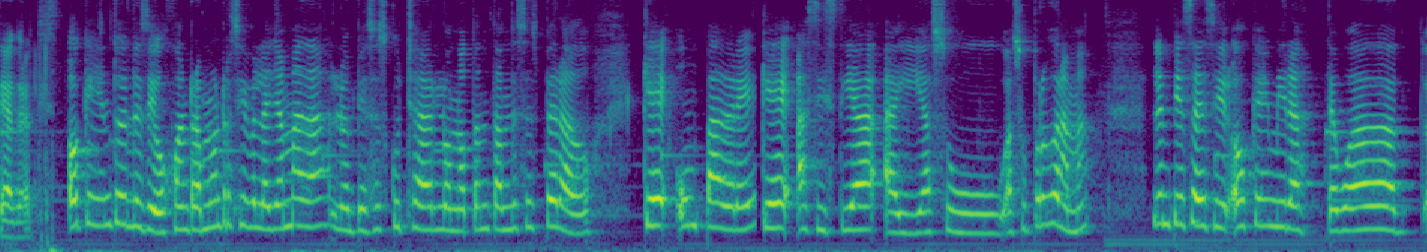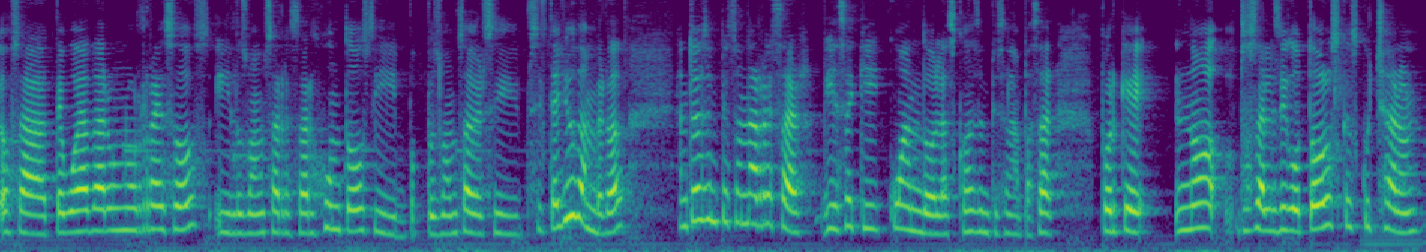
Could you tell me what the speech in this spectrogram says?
de a gratis. Ok, entonces les digo, Juan Ramón recibe la llamada, lo empieza a escuchar, lo notan tan desesperado que un padre que asistía ahí a su, a su programa le empieza a decir, ok, mira, te voy a, o sea, te voy a dar unos rezos y los vamos a rezar juntos y pues vamos a ver si, si te ayudan, ¿verdad? Entonces empiezan a rezar y es aquí cuando las cosas empiezan a pasar, porque no, o sea, les digo, todos los que escucharon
